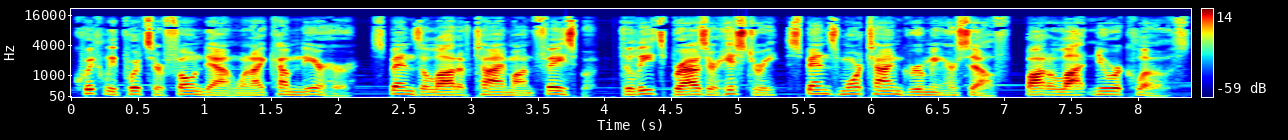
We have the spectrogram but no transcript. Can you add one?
quickly puts her phone down when I come near her, spends a lot of time on Facebook, deletes browser history, spends more time grooming herself, bought a lot newer clothes,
